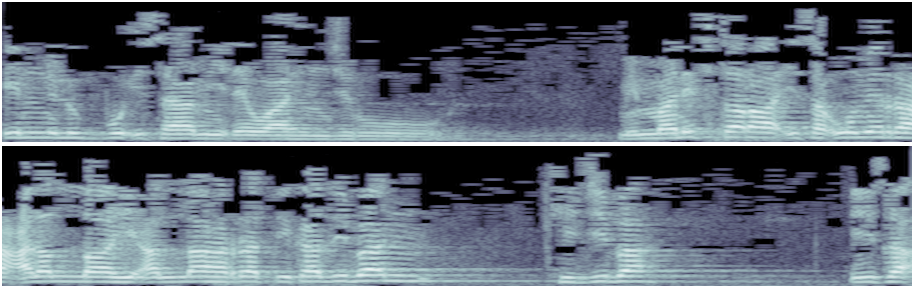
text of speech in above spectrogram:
inni lubbuu isaa miidhe waa hin jiru mimman iftaraa isa uumirra calallaahi allaha irratti kadiban kijiba isa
